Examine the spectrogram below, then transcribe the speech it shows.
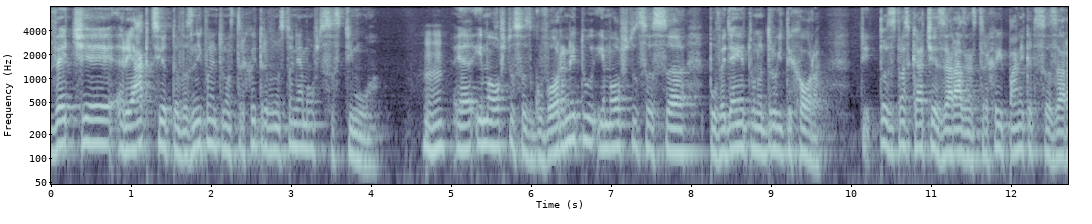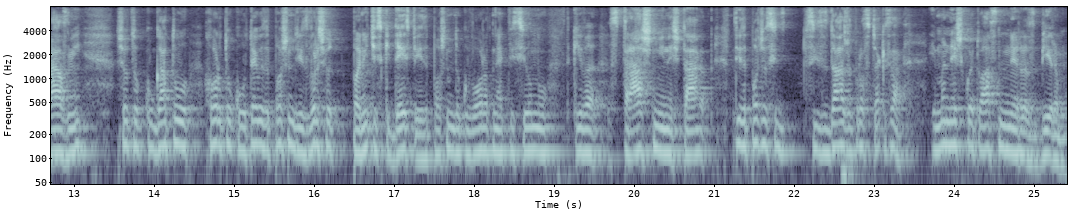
вече реакцията, възникването на страха и тревожността няма общо с стимула. Mm-hmm. Има общо с говоренето, има общо с а, поведението на другите хора. То затова се казва, че е заразен. Страха и паниката са заразни, защото когато хората около тебе започнат да извършват панически действия и започнат да говорят някакви силно такива страшни неща, ти започваш да си, си задаваш въпроса, чакай сега, има нещо, което аз не разбирам.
